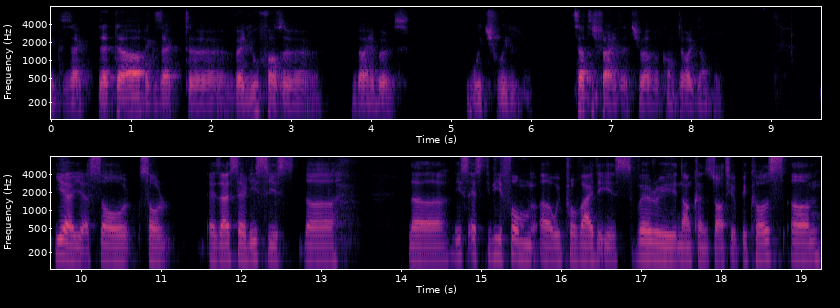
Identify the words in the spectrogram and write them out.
exact data, exact uh, value for the variables, which will certify that you have a counterexample? Yeah, yeah. So so as I said, this is the the this SDP form uh, we provide is very non-constructive because um,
